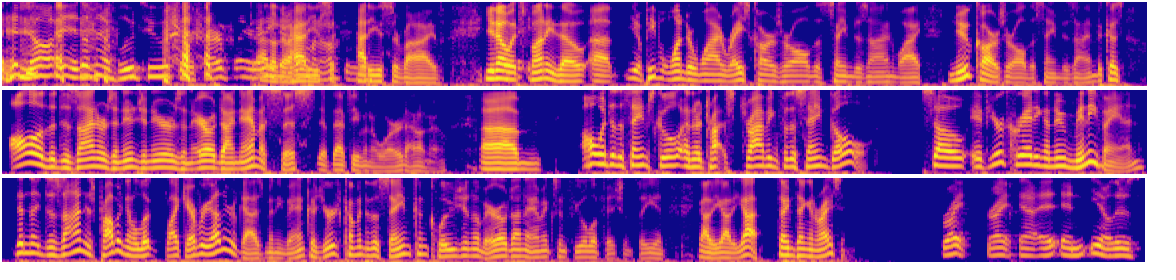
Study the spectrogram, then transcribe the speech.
no, it it doesn't have Bluetooth or CarPlay. Or I don't know how do you su- how do you survive? You know, it's funny though. Uh, you know, people wonder why race cars are all the same design, why new cars are all the same design, because all of the designers and engineers and aerodynamicists, if that's even a word, I don't know, um, all went to the same school and they're tri- striving for the same goal. So if you're creating a new minivan, then the design is probably going to look like every other guy's minivan because you're coming to the same conclusion of aerodynamics and fuel efficiency and yada yada yada. Same thing in racing. Right, right, yeah, and, you know, there's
